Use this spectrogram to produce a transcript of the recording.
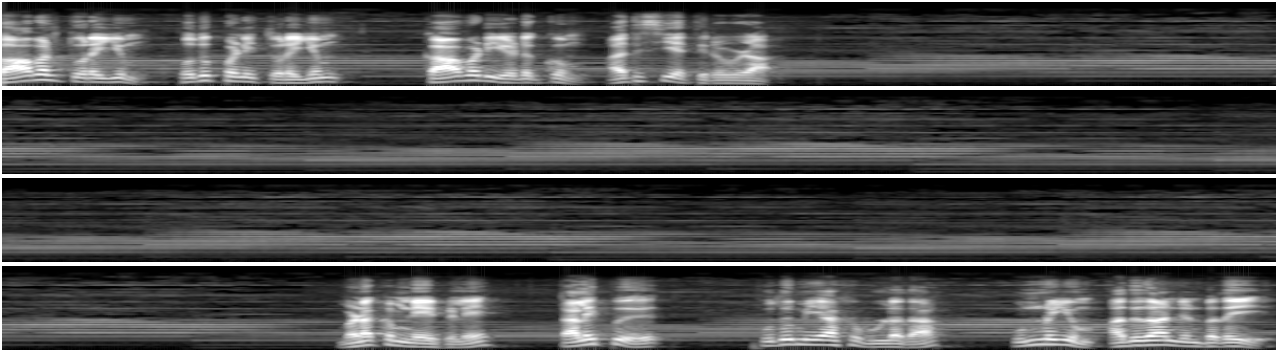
காவல்துறையும் பொதுப்பணித்துறையும் காவடி எடுக்கும் அதிசய திருவிழா. வணக்கம் நேர்களே தலைப்பு புதுமையாக உள்ளதா? உண்மையும் அதுதான் என்பதை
